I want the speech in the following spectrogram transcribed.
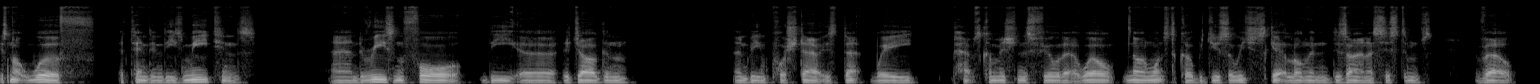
it's not worth attending these meetings. And the reason for the uh, the jargon and being pushed out is that way perhaps commissioners feel that well no one wants to co-produce so we just get along and design our systems without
